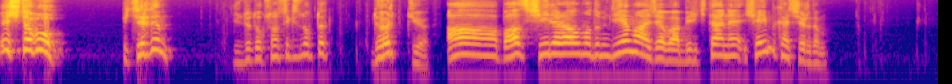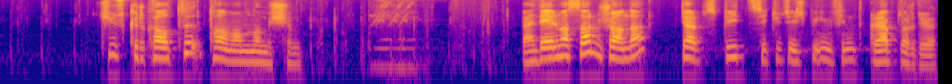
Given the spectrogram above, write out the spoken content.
İşte bu. Bitirdim. %98.4 diyor. Aa bazı şeyleri almadım diye mi acaba? Bir iki tane şey mi kaçırdım? 246 tamamlamışım. Bende elmas var mı şu anda? Sharp Speed 800 HP Infinite Grappler diyor.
